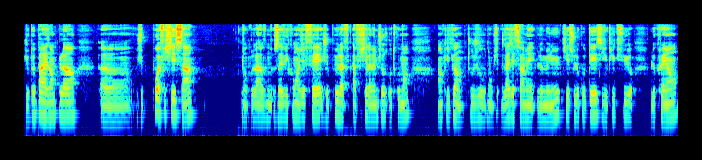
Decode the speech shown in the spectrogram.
Je peux par exemple euh, je peux afficher ça. Donc là, vous avez vu comment j'ai fait. Je peux afficher la même chose autrement en cliquant toujours. Donc là, j'ai fermé le menu qui est sur le côté. Si je clique sur le crayon,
